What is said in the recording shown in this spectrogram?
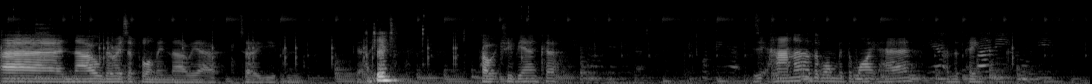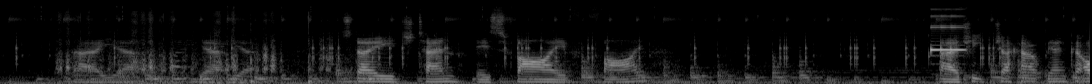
Uh, no, there is a plumbing though, yeah. So you can get Okay. Poetry Bianca. Is it Hannah, the one with the white hair and the pink? Uh, yeah, yeah, yeah. Stage 10 is 5 5. Uh, cheap checkout, Bianca. Oh,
